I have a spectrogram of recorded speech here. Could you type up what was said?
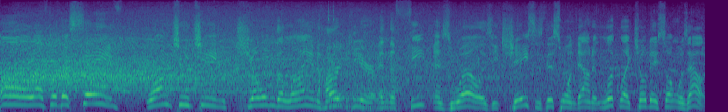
Oh, after the save, Wang Chuqin showing the lion heart here and the feet as well as he chases this one down. It looked like Cho Daeseong was out.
